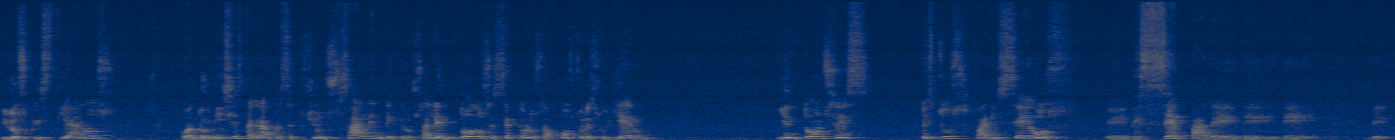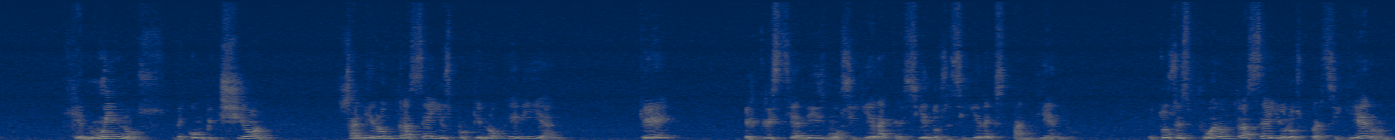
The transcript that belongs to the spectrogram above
Y los cristianos, cuando inicia esta gran persecución, salen de Jerusalén, todos excepto los apóstoles huyeron. Y entonces estos fariseos eh, de cepa, de, de genuinos, de convicción, salieron tras ellos porque no querían que el cristianismo siguiera creciendo, se siguiera expandiendo. Entonces fueron tras ellos, los persiguieron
